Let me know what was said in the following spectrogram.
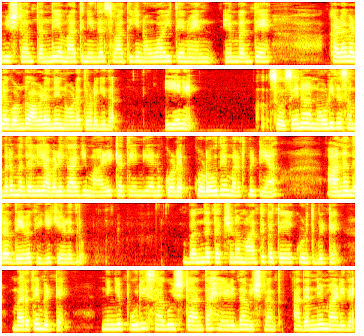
ವಿಶ್ರಾಂತ್ ತಂದೆಯ ಮಾತಿನಿಂದ ಸ್ವಾತಿಗೆ ನೋವಾಯಿತೇನೋ ಎಂಬಂತೆ ಕಳವಳಗೊಂಡು ಅವಳನ್ನೇ ನೋಡತೊಡಗಿದ. ಏನೇ ಸೊಸೆನ ನೋಡಿದ ಸಂಭ್ರಮದಲ್ಲಿ ಅವಳಿಗಾಗಿ ಮಾಡಿಟ್ಟ ತಿಂಡಿಯನ್ನು ಕೊಡ, ಕೊಡೋದೇ ಮರೆತುಬಿಟ್ಟಿಯ ಆನಂದರಾವ್ ದೇವಕಿಗೆ ಕೇಳಿದ್ರು. ಬಂದ ತಕ್ಷಣ ಮಾತುಕತೆಯೇ ಕುಳಿತುಬಿಟ್ಟೆ. ಮರೆತೇ ಬಿಟ್ಟೆ. ನಿಮಗೆ ಪೂರಿ ಸಾಗು ಇಷ್ಟ ಅಂತ ಹೇಳಿದ ವಿಶ್ರಾಂತ್. ಅದನ್ನೇ ಮಾಡಿದೆ.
